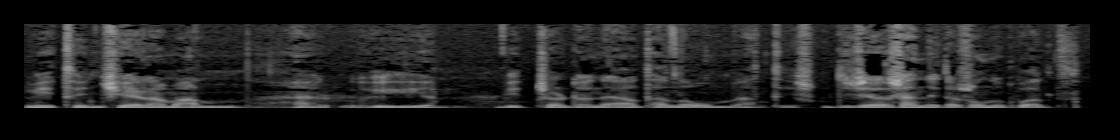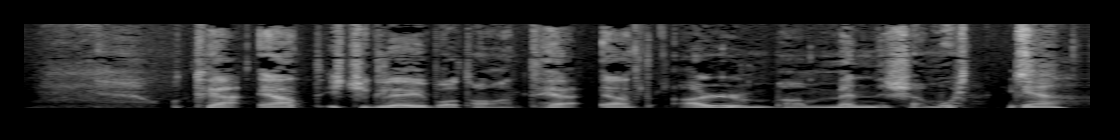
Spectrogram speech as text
vi tvinkjera mann her, og vi, vi gjør en avtale om at jeg skulle gjøre sendinger sånn og kvalt. Og det er at ikke glede på å ta, det er at arma menneska mot. Ja, yeah.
